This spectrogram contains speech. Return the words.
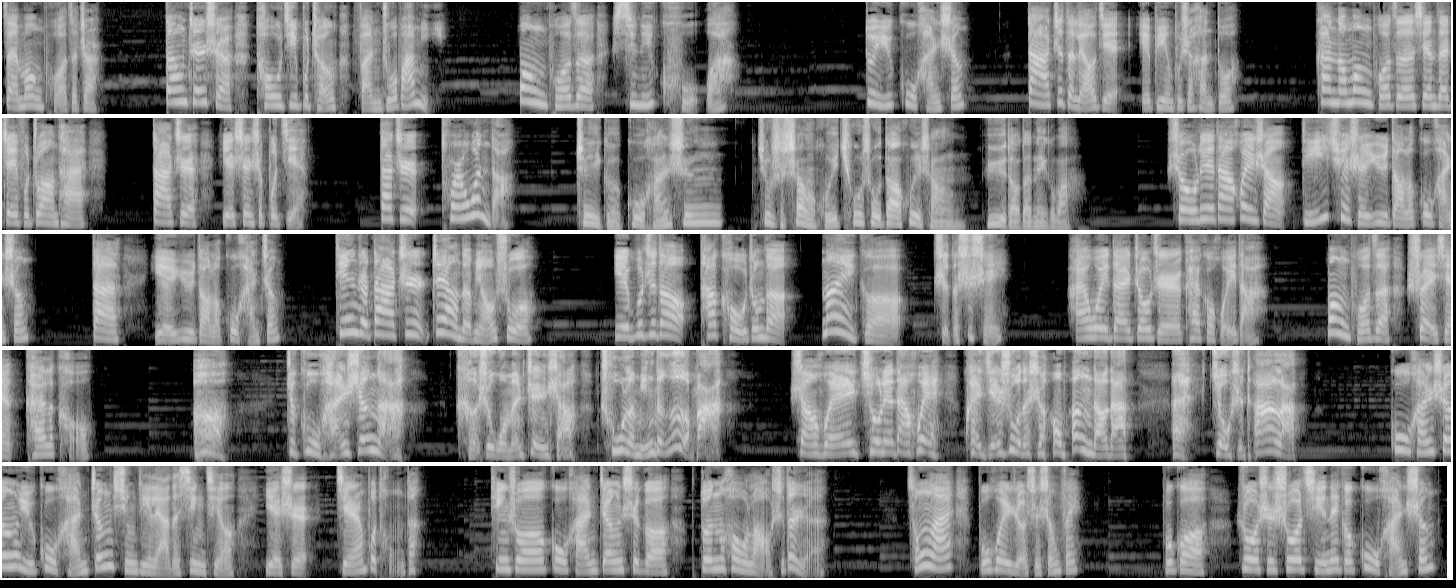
在孟婆子这儿，当真是偷鸡不成反啄把米。孟婆子心里苦啊。对于顾寒生，大致的了解也并不是很多。看到孟婆子现在这副状态，大志也甚是不解。大志突然问道：“这个顾寒生就是上回秋狩大会上遇到的那个吧？”狩猎大会上的确是遇到了顾寒生，但也遇到了顾寒征。听着大志这样的描述，也不知道他口中的那个指的是谁。还未待周芷开口回答，孟婆子率先开了口：“啊，这顾寒生啊，可是我们镇上出了名的恶霸。上回秋猎大会快结束的时候碰到的，哎，就是他了。”顾寒生与顾寒征兄弟俩的性情也是截然不同的。听说顾寒征是个敦厚老实的人，从来不会惹是生非。不过，若是说起那个顾寒生，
